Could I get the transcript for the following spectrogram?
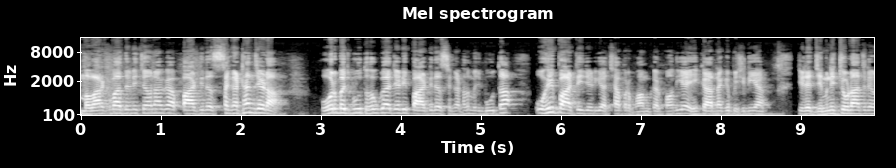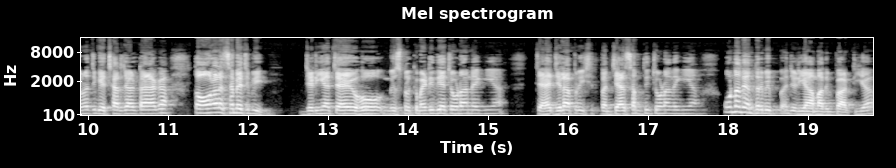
ਮੁਬਾਰਕਬਾਦ ਦੇਣੀ ਚਾਹੁੰਦਾਗਾ ਪਾਰਟੀ ਦਾ ਸੰਗਠਨ ਜਿਹੜਾ ਹੋਰ ਮਜ਼ਬੂਤ ਹੋਊਗਾ ਜਿਹੜੀ ਪਾਰਟੀ ਦਾ ਸੰਗਠਨ ਮਜ਼ਬੂਤ ਆ ਉਹੀ ਪਾਰਟੀ ਜਿਹੜੀ ਅੱਛਾ ਪਰਫਾਰਮ ਕਰ ਪਾਉਂਦੀ ਹੈ ਇਹੀ ਕਾਰਨ ਹੈ ਕਿ ਪਿਛਲੀਆਂ ਜਿਹੜੇ ਜਿਮਨੀ ਚੋਣਾਂ ਚ ਨੇ ਉਹਨਾਂ 'ਚ ਵੀ ਅੱਛਾ ਰਿਜ਼ਲਟ ਆਇਆਗਾ ਤਾਂ ਆਉਣ ਵਾਲੇ ਸਮੇਂ 'ਚ ਵੀ ਜਿਹੜੀਆਂ ਚਾਹੇ ਉਹ ਮਿਊਨਿਸਪਲ ਕਮੇਟੀ ਦੀਆਂ ਚੋਣਾਂ ਨੇਗੀਆਂ ਚਾਹੇ ਜ਼ਿਲ੍ਹਾ ਪਰਿਸ਼ਦ ਪੰਚਾਇਤ ਸਮਿਤੀ ਚੋਣਾਂ ਨੇਗੀਆਂ ਉਹਨਾਂ ਦੇ ਅੰਦਰ ਵੀ ਜਿਹੜੀ ਆਮ ਆਦਮੀ ਪਾਰਟੀ ਆ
